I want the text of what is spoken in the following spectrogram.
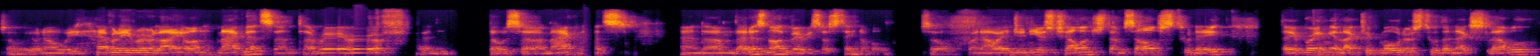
So you know we heavily rely on magnets and uh, rare earth and those uh, magnets, and um, that is not very sustainable. So when our engineers challenge themselves today, they bring electric motors to the next level.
